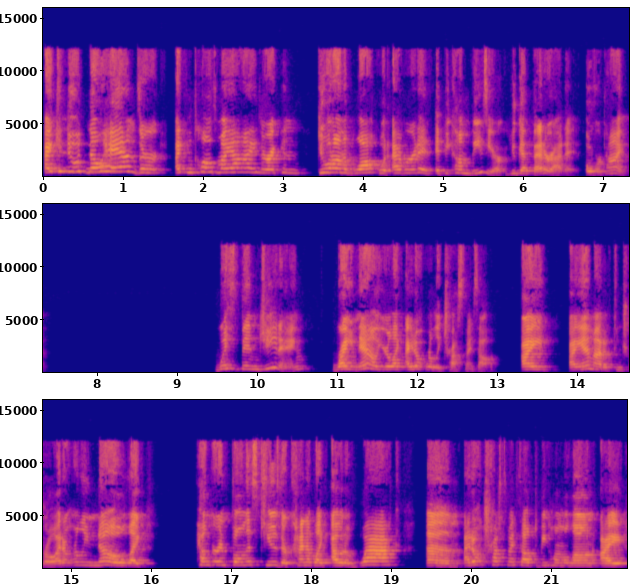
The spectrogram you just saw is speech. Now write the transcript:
I can do it with no hands, or I can close my eyes, or I can do it on a block, whatever it is. It becomes easier. You get better at it over time. With binge eating, right now, you're like, I don't really trust myself. I I am out of control. I don't really know like hunger and fullness cues are kind of like out of whack. Um, I don't trust myself to be home alone. I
